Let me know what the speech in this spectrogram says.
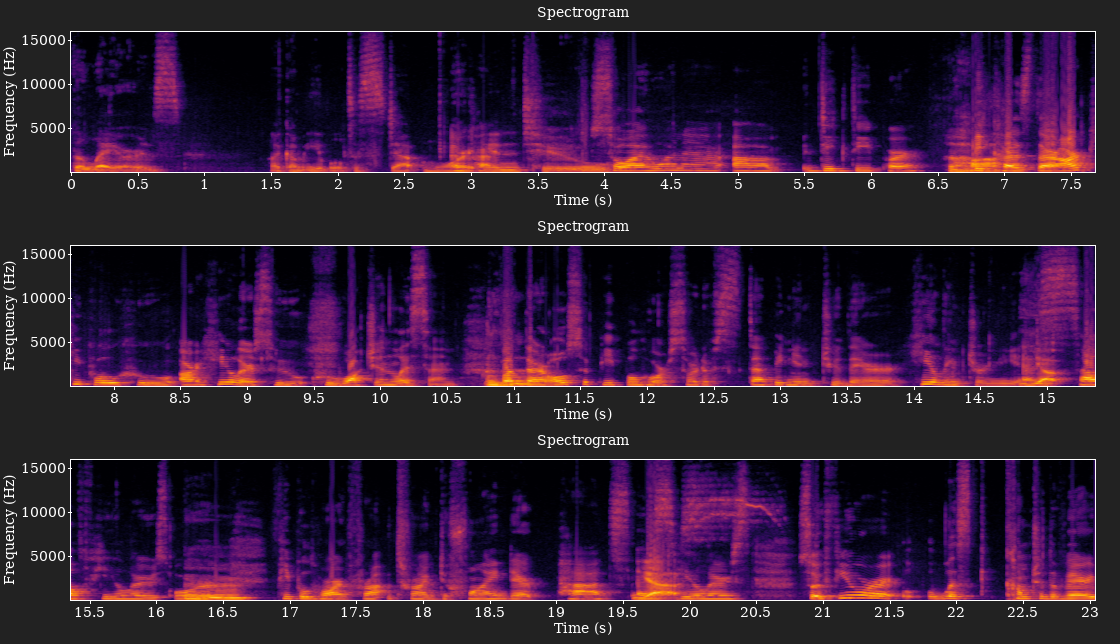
the layers like I'm able to step more okay. into. So I want to um, dig deeper uh-huh. because there are people who are healers who who watch and listen, mm-hmm. but there are also people who are sort of stepping into their healing journey as yep. self healers or mm-hmm. people who are fr- trying to find their paths as yes. healers. So if you are, let's come to the very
